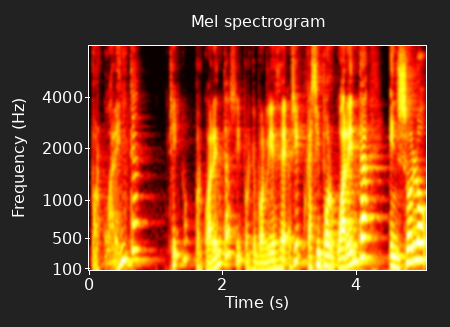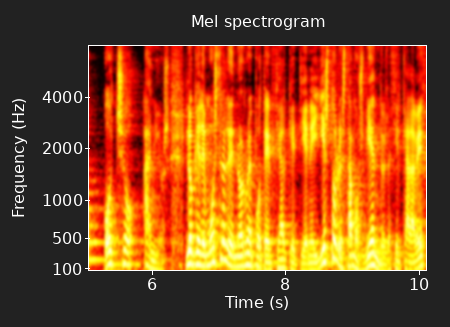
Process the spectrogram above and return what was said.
por 40 Sí, ¿no? Por 40, sí, porque por 10, eh, sí, casi por 40 en solo 8 años. Lo que demuestra el enorme potencial que tiene. Y esto lo estamos viendo, es decir, cada vez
